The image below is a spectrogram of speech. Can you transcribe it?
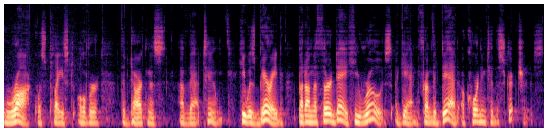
rock was placed over the darkness of that tomb. He was buried, but on the third day he rose again from the dead according to the scriptures.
